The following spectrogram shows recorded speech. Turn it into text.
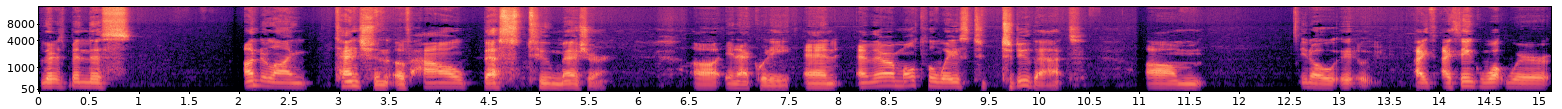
there's been this underlying tension of how best to measure uh, inequity, and and there are multiple ways to, to do that. Um, you know, it, I I think what we're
